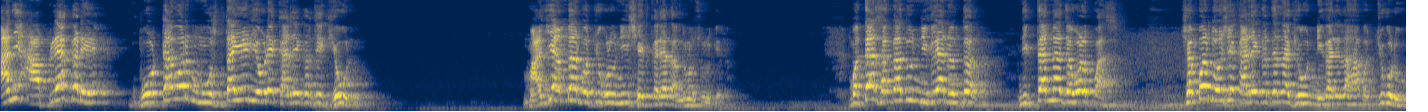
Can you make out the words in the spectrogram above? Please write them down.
आणि आपल्याकडे बोटावर मोजता येईल एवढे कार्यकर्ते घेऊन माजी आमदार बच्चू कडूंनी शेतकऱ्यात आंदोलन सुरू केलं. मतदारसंघातून निघाल्यानंतर निघताना जवळपास शंभर दोनशे कार्यकर्त्यांना घेऊन निघालेला हा बच्चू कडू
